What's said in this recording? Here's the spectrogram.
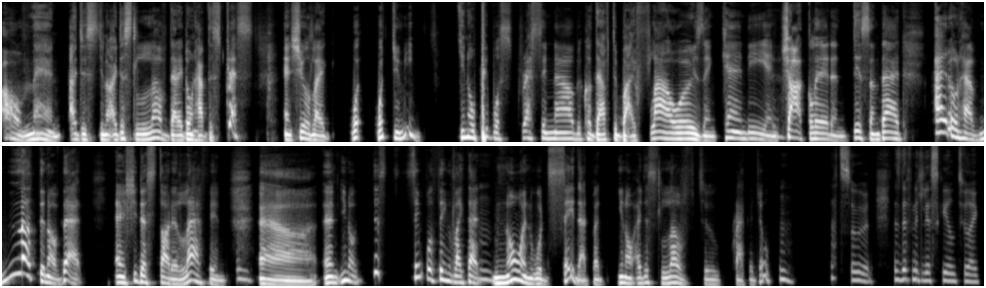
"Oh man, I just you know I just love that I don't have the stress." And she was like, "What? What do you mean?" You know, people are stressing now because they have to buy flowers and candy and chocolate and this and that. I don't have nothing of that. And she just started laughing. Mm. Uh, and, you know, simple things like that. Mm. No one would say that, but you know, I just love to crack a joke. That's so good. That's definitely a skill to like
